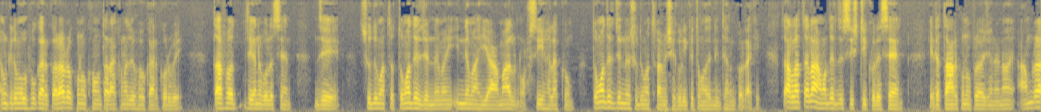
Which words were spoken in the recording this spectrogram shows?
এমনকি তোমরা উপকার করারও কোনো ক্ষমতা রাখো না যে উপকার করবে। তারপর যেখানে বলেছেন যে শুধুমাত্র তোমাদের জন্য ইন্নামা হিয়া আমাল নসি হালাকুম তোমাদের জন্য শুধুমাত্র আমি সেগুলিকে তোমাদের নির্ধারণ করে রাখি। তো আল্লাহ তালা আমাদের যে সৃষ্টি করেছেন, এটা তার কোনো প্রয়োজনে নয়। আমরা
